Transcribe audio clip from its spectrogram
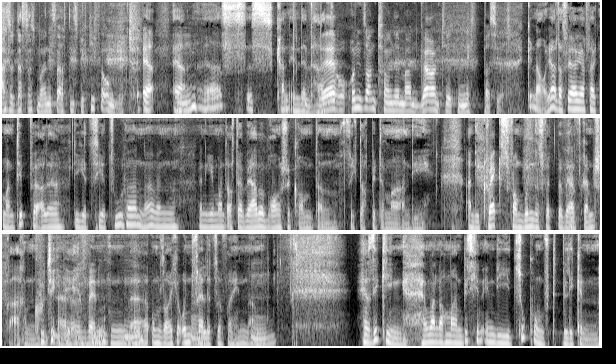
Also das ist meines Erachtens wirklich verunglückt. Ja, ja, mhm. ja es, es, kann in der Tat. Wäre unseren Teilnehmern garantiert nicht passiert. Genau, ja, das wäre ja vielleicht mal ein Tipp für alle, die jetzt hier zuhören. Ne? Wenn, wenn jemand aus der Werbebranche kommt, dann sich doch bitte mal an die, an die Cracks vom Bundeswettbewerb Fremdsprachen Gute Idee. Äh, wenden, mhm. äh, um solche Unfälle mhm. zu verhindern. Mhm. Herr Sicking, wenn wir noch mal ein bisschen in die Zukunft blicken,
